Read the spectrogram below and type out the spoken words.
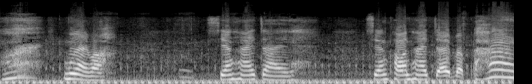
เฮ้ยเมื่อยว่ะ เสียงหายใจ เสียงถอนหายใจแบบเฮ้ย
